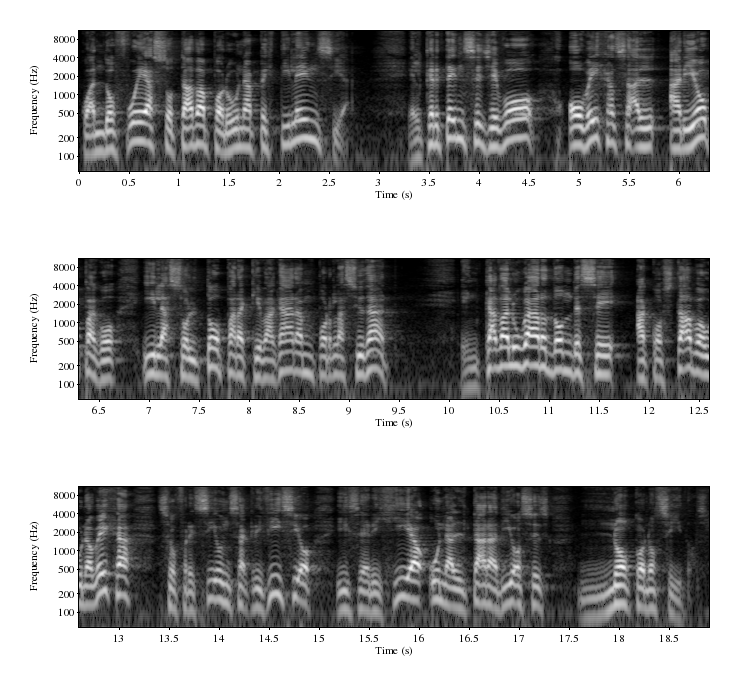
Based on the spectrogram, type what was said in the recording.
cuando fue azotada por una pestilencia. El cretense llevó ovejas al Areópago y las soltó para que vagaran por la ciudad. En cada lugar donde se acostaba una oveja se ofrecía un sacrificio y se erigía un altar a dioses no conocidos.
